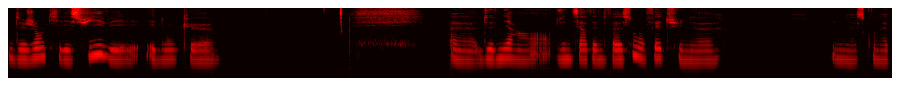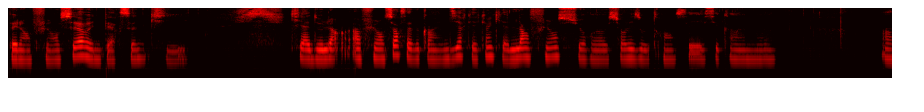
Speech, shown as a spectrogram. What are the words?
de gens qui les suivent et, donc euh, euh, devenir d'une certaine façon en fait une, une ce qu'on appelle influenceur, une personne qui, qui a de l'influenceur, ça veut quand même dire quelqu'un qui a de l'influence sur, euh, sur les autres. Hein. C'est quand même un,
